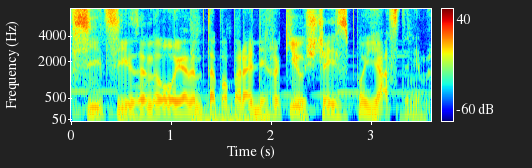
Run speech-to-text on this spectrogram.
всі ці ЗНО і НМТ попередніх років ще й з поясненнями.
